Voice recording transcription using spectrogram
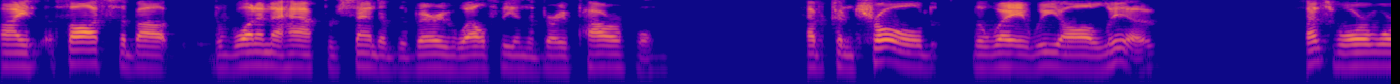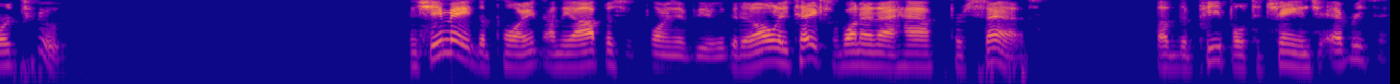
my thoughts about the one and a half percent of the very wealthy and the very powerful have controlled the way we all live since World War II. And she made the point, on the opposite point of view, that it only takes one and a half percent of the people to change everything.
